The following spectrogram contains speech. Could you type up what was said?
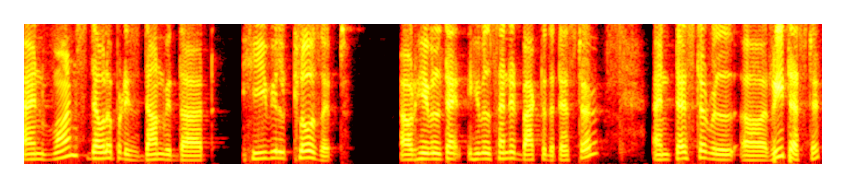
And once developer is done with that he will close it or he will he will send it back to the tester and tester will uh, retest it.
